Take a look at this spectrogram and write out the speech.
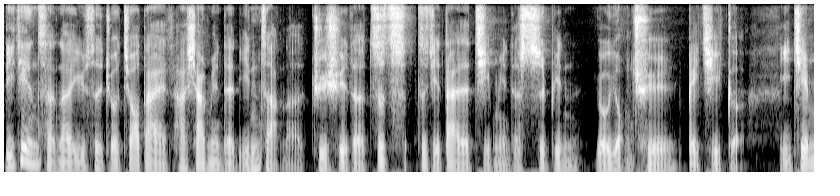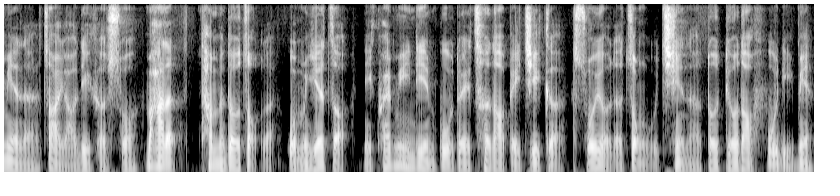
黎建成呢，于是就交代他下面的营长呢，继续的支持，自己带着几名的士兵游泳去北极阁。一见面呢，赵尧立刻说：“妈的，他们都走了，我们也走。你快命令部队撤到北极阁，所有的重武器呢，都丢到湖里面。”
